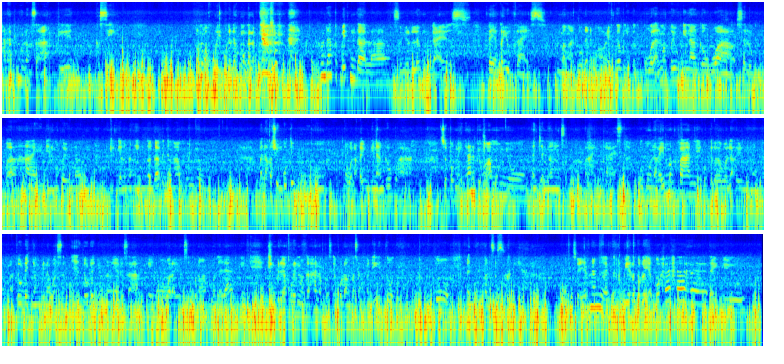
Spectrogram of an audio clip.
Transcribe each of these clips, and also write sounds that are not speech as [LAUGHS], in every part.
hanapin mo lang sa akin. Kasi ano ako eh maganda ako niya [LAUGHS] may tindala so yun lang guys. Kaya kayo guys mga tulad ng mga OFW kung wala naman kayong ginagawa sa loob ng bahay hindi naman kayo na nakikialam ng inyong gagamit ng amo nyo. Malakas yung kutob mo na wala kayong ginagawa. So pag may hinanap yung amo nyo nandyan lang yan sa loob ng bahay guys. Huwag muna kayong magpanik kung talaga wala kayong ginagawa. Tulad yung ginawa sa tulad yung nangyari sa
